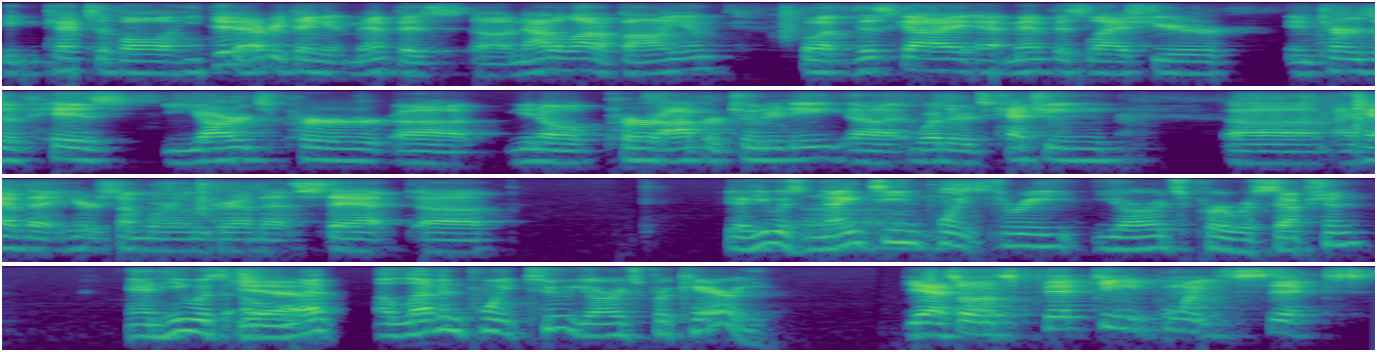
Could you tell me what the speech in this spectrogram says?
He can catch the ball. He did everything at Memphis. Uh, not a lot of volume, but this guy at Memphis last year, in terms of his yards per, uh, you know, per opportunity, uh, whether it's catching. Uh, I have that here somewhere. Let me grab that stat. Uh, yeah, he was 19.3 yards per reception, and he was yeah. 11.2 yards per carry. Yeah, so it's 15.6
